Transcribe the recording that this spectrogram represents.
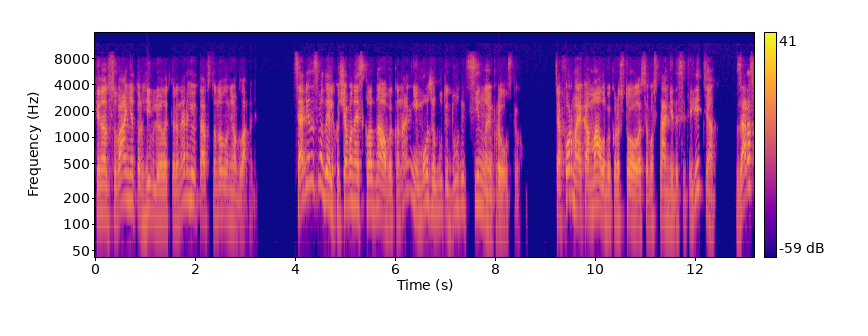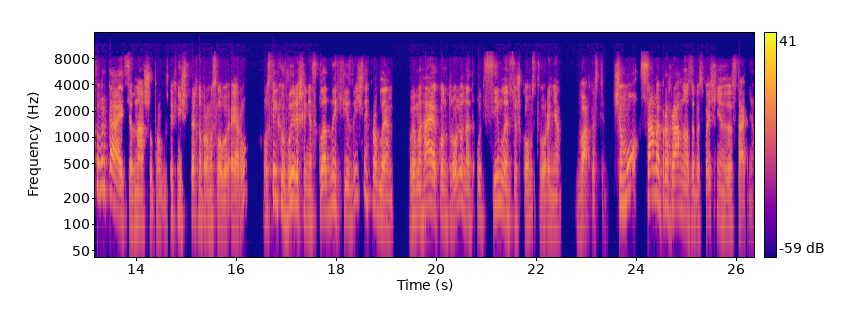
фінансування, торгівлю електроенергією та встановлення обладнання. Ця бізнес-модель, хоча вона і складна у виконанні, може бути дуже цінною при успіху. Ця форма, яка мало використовувалася в останні десятиліття, зараз повертається в нашу технопромислову еру, оскільки вирішення складних фізичних проблем вимагає контролю над усім ланцюжком створення вартості. Чому саме програмного забезпечення недостатньо?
